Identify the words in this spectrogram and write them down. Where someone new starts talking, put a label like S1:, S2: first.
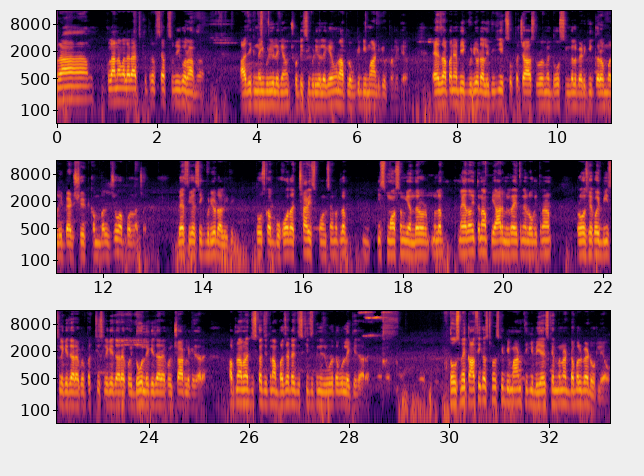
S1: राम कुलाना वाला राज की तरफ़ से आप सभी को राम राम। आज एक नई वीडियो लेके आऊँ छोटी सी वीडियो लेके आऊँ और आप लोगों की डिमांड के ऊपर लेके हूँ। एज अपन ने अभी एक वीडियो डाली थी जी, एक सौ में दो सिंगल बेड की गर्म वाली बेड शीट कंबल, जो आप बोलना चाहो। वैसी वैसी एक वीडियो डाली थी तो उसका बहुत अच्छा रिस्पॉन्स है। मतलब इस मौसम के अंदर और मतलब मैं कहता हूँ, इतना प्यार मिल रहा है, इतने लोग इतना रोज़ के कोई बीस लेके जा रहा है, कोई पच्चीस लेके जा रहा है, कोई दो लेके जा रहा है, कोई चार लेके जा रहा है। अपना अपना जिसका जितना बजट है, जिसकी जितनी ज़रूरत है, वो लेके जा रहा है। तो उसमें काफ़ी कस्टमर्स की डिमांड थी कि भैया इसके अंदर ना डबल बेड और ले आओ।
